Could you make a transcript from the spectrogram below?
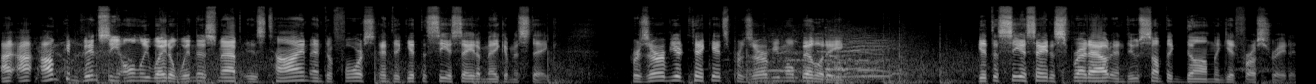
I, I I'm convinced the only way to win this map is time and to force and to get the CSA to make a mistake. Preserve your tickets, preserve your mobility. Get the CSA to spread out and do something dumb and get frustrated.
